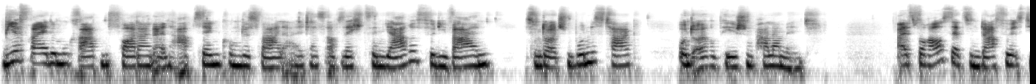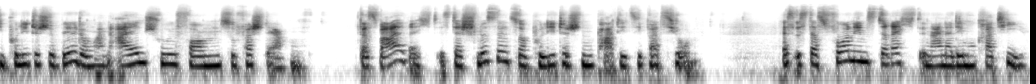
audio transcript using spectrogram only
Wir Freie Demokraten fordern eine Absenkung des Wahlalters auf 16 Jahre für die Wahlen zum Deutschen Bundestag und Europäischen Parlament. Als Voraussetzung dafür ist die politische Bildung an allen Schulformen zu verstärken. Das Wahlrecht ist der Schlüssel zur politischen Partizipation. Es ist das vornehmste Recht in einer Demokratie.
